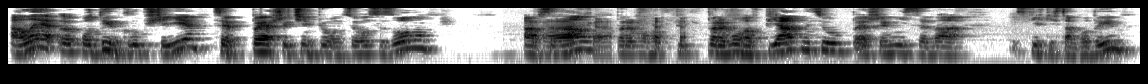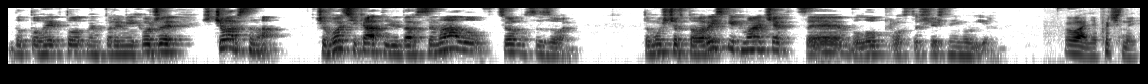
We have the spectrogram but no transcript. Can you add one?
але е, один клуб ще є. Це перший чемпіон цього сезону. Арсенал. Перемога перемога в п'ятницю. Перше місце на скількись там годин до того, як Тотнем переміг. Отже, що Арсенал? Чого чекати від Арсеналу в цьому сезоні? Тому що в товариських матчах це було просто щось неймовірне. Ваня, почни.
